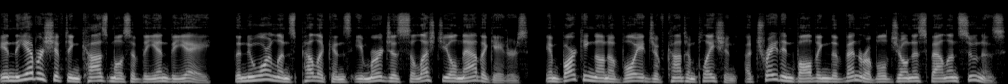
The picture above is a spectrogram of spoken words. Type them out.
In the ever shifting cosmos of the NBA, the New Orleans Pelicans emerge as celestial navigators, embarking on a voyage of contemplation, a trade involving the venerable Jonas Valanciunas.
